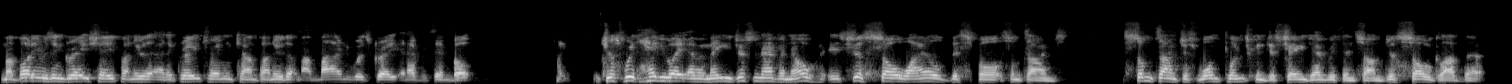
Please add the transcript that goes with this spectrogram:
my body was in great shape. I knew that I had a great training camp. I knew that my mind was great and everything. But just with heavyweight MMA, you just never know. It's just so wild, this sport sometimes. Sometimes just one punch can just change everything. So I'm just so glad that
